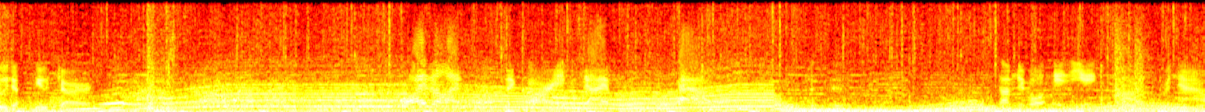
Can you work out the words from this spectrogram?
To the future. Why not? The car is time. Ow. time to go 88 miles for now.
